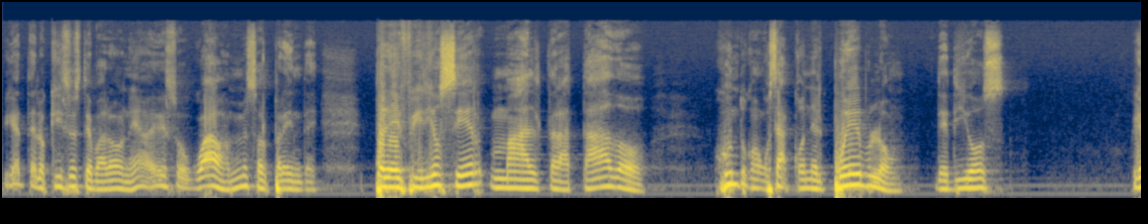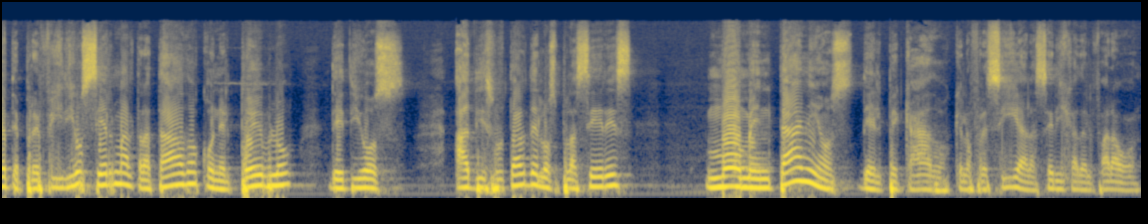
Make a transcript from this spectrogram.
Fíjate lo que hizo este varón, ¿eh? eso, wow, a mí me sorprende. Prefirió ser maltratado junto con, o sea, con el pueblo de Dios Fíjate, prefirió ser maltratado con el pueblo de Dios a disfrutar de los placeres momentáneos del pecado que le ofrecía la ser hija del faraón.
